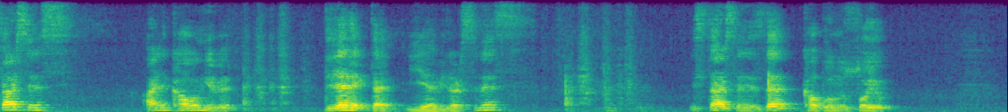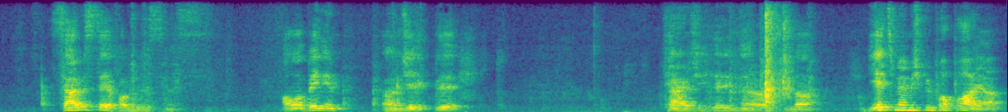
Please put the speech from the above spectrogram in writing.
İsterseniz aynı kavun gibi dilerek de yiyebilirsiniz. İsterseniz de kabuğunu soyup servis de yapabilirsiniz. Ama benim öncelikli tercihlerimin arasında yetmemiş bir papaya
